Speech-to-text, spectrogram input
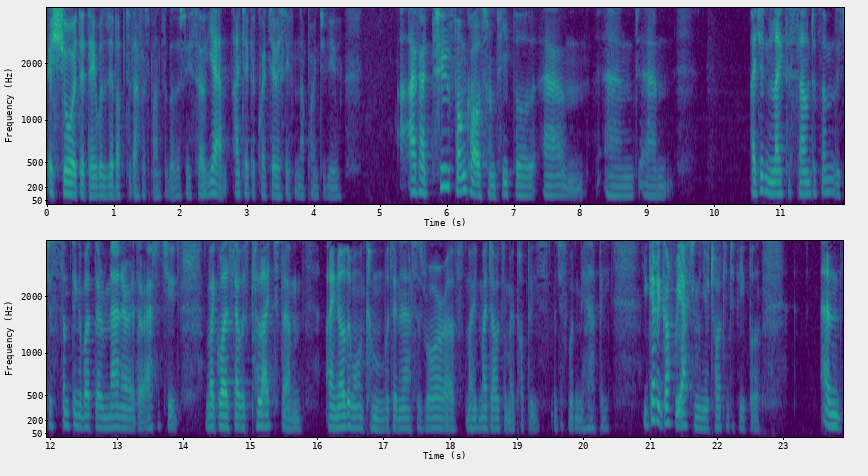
assured that they will live up to that responsibility. So, yeah, I take it quite seriously from that point of view. I've had two phone calls from people um, and um, I didn't like the sound of them. There's just something about their manner, their attitude. Like, whilst I was polite to them, I know they won't come within an ass's roar of my, my dogs and my puppies. I just wouldn't be happy. You get a gut reaction when you're talking to people. And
